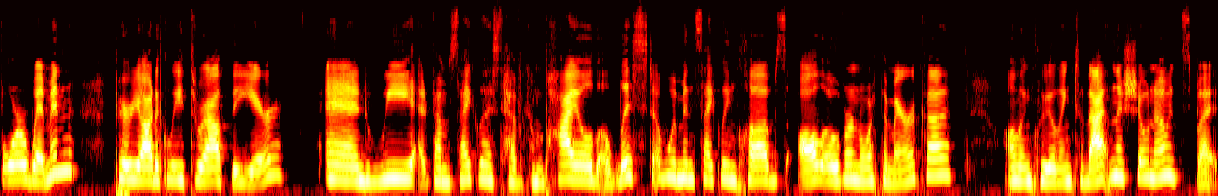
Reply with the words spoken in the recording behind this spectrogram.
for women periodically throughout the year. And we at Femme Cyclist have compiled a list of women's cycling clubs all over North America. I'll include a link to that in the show notes, but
